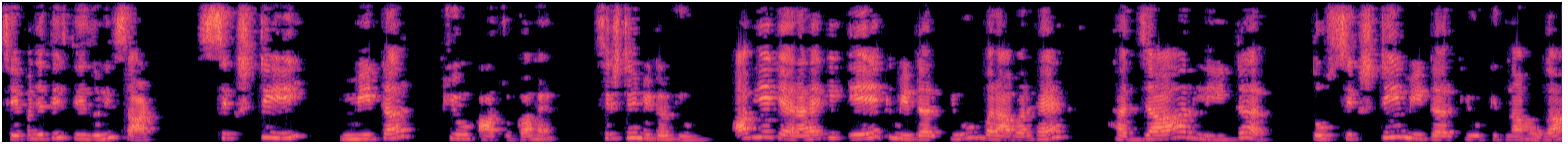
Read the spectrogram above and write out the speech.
छह पंजे तीस तीस दूनी साठ. सिक्सटी मीटर क्यूब आ चुका है। सिक्सटी मीटर क्यूब अब ये कह रहा है कि एक मीटर क्यूब बराबर है हज़ार लीटर तो सिक्सटी मीटर क्यूब कितना होगा?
